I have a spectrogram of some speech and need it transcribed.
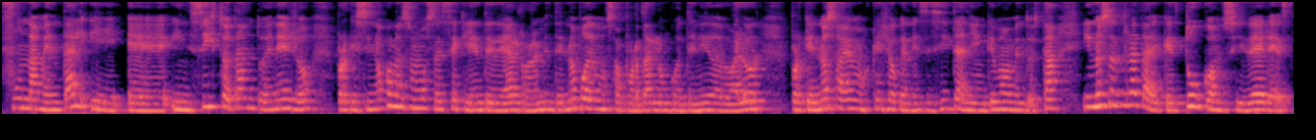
fundamental y eh, insisto tanto en ello porque si no conocemos a ese cliente ideal realmente no podemos aportarle un contenido de valor porque no sabemos qué es lo que necesita ni en qué momento está y no se trata de que tú consideres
